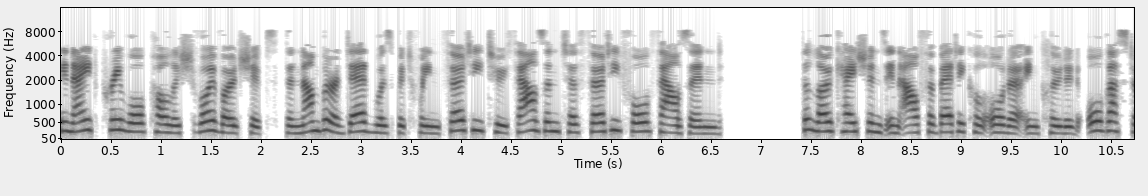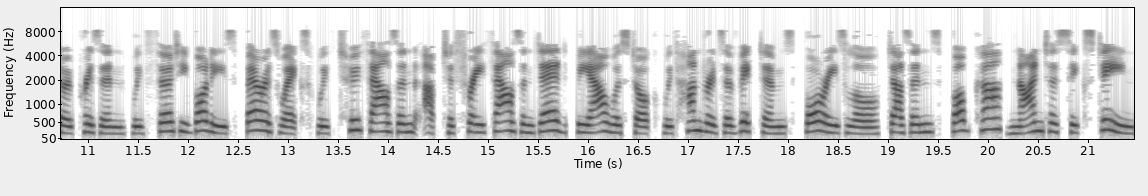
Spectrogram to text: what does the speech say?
In eight pre-war Polish voivodeships, the number of dead was between 32,000 to 34,000. The locations in alphabetical order included, Augustów Prison, with 30 bodies, Berezwecz, with 2,000 up to 3,000 dead, Białystok, with hundreds of victims, Boryslaw, dozens, Bobka, 9 to 16,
